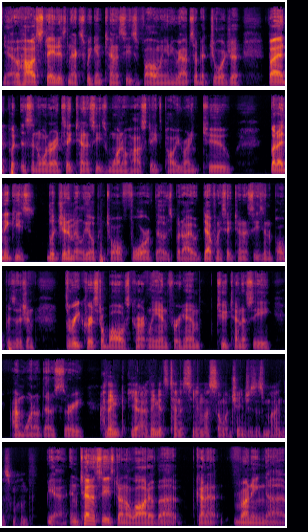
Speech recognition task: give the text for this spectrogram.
Yeah, Ohio State is next week and Tennessee's following, and he wraps up at Georgia. If I had to put this in order, I'd say Tennessee's one, Ohio State's probably running two. But I think he's legitimately open to all four of those. But I would definitely say Tennessee's in the pole position. Three crystal balls currently in for him, two Tennessee. I'm one of those three. I think, yeah, I think it's Tennessee unless someone changes his mind this month. Yeah, and Tennessee's done a lot of uh, kind of running, uh,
